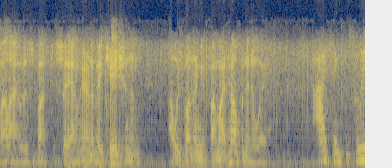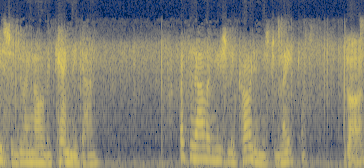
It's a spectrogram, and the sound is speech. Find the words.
Well, I was about to say I'm here on a vacation, and I was wondering if I might help in any way. I think the police are doing all that can be done. What did Alan usually call you, Mr. Blake? Don.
